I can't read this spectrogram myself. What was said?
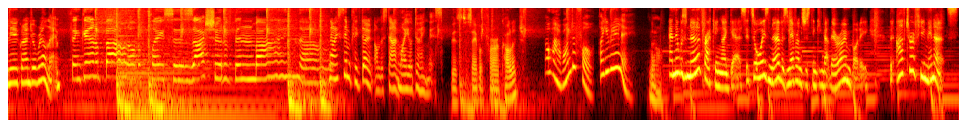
Is Leo Grande your real name? Thinking about all the places I should have been by now. No, I simply don't understand why you're doing this. This to save up for our college? Oh, how wonderful. Are you really? No. And it was nerve wracking, I guess. It's always nervous and everyone's just thinking about their own body. But after a few minutes,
